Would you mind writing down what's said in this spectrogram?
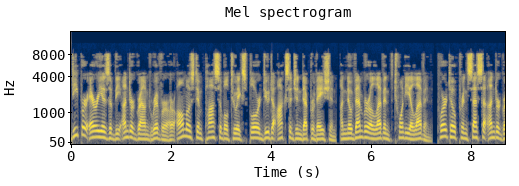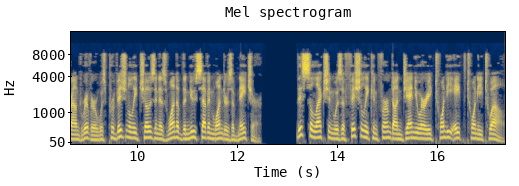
Deeper areas of the underground river are almost impossible to explore due to oxygen deprivation. On November 11, 2011, Puerto Princesa Underground River was provisionally chosen as one of the new Seven Wonders of Nature. This selection was officially confirmed on January 28, 2012.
